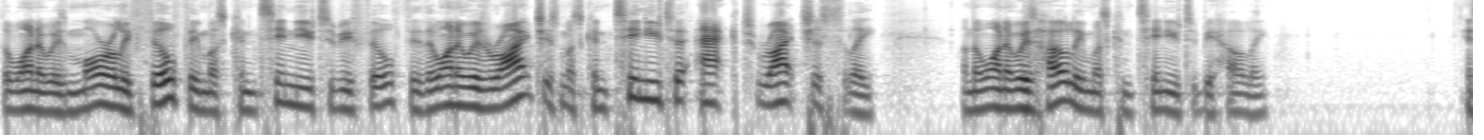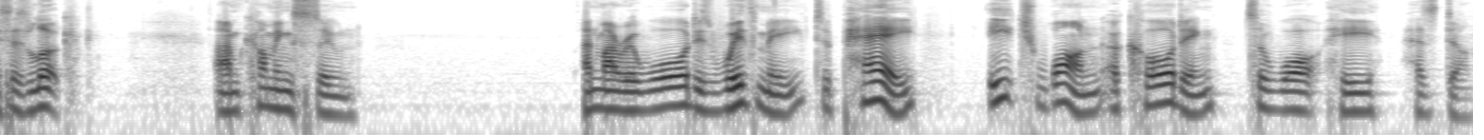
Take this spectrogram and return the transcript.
The one who is morally filthy must continue to be filthy. The one who is righteous must continue to act righteously. And the one who is holy must continue to be holy. It says, Look, I'm coming soon, and my reward is with me to pay each one according to what he has done.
